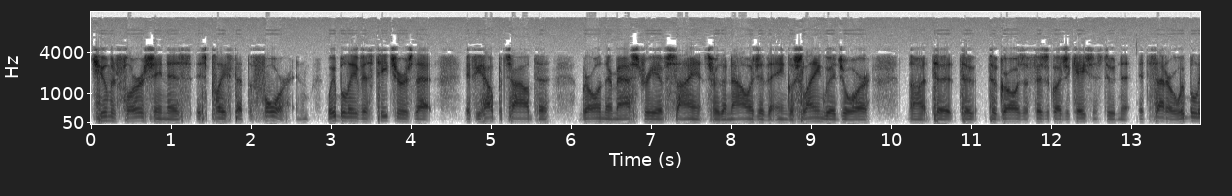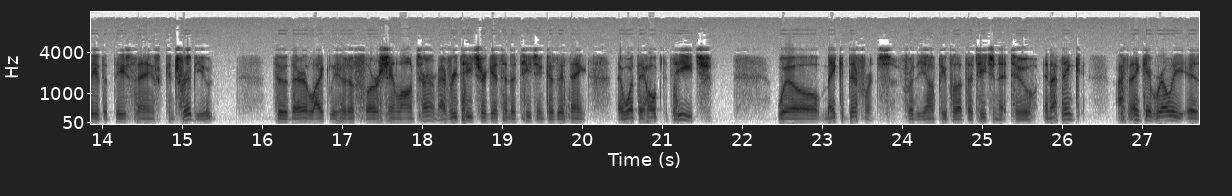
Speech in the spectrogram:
human flourishing is, is placed at the fore. And we believe as teachers that if you help a child to grow in their mastery of science or the knowledge of the English language or uh, to, to, to grow as a physical education student, et cetera, we believe that these things contribute to their likelihood of flourishing long term. Every teacher gets into teaching because they think that what they hope to teach will make a difference for the young people that they're teaching it to. And I think I think it really is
